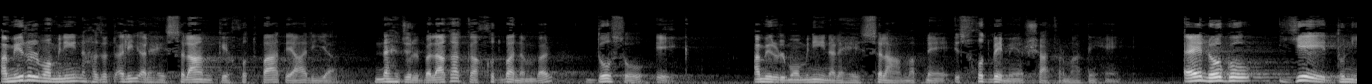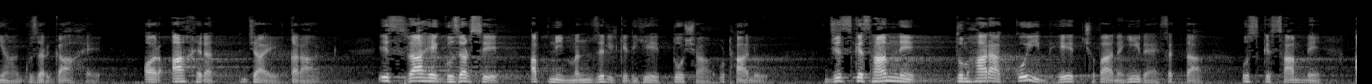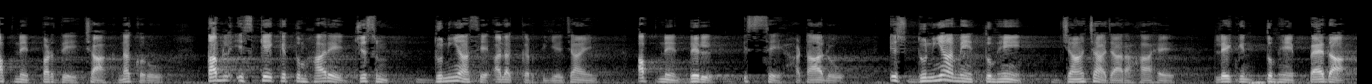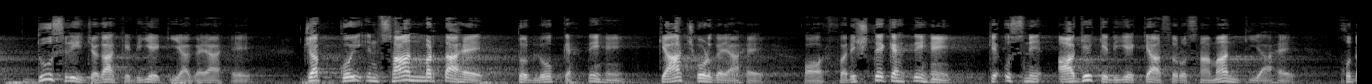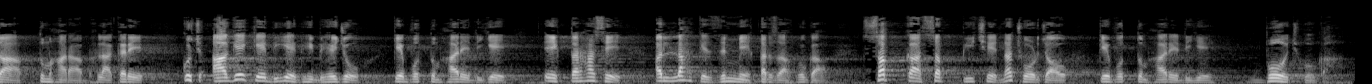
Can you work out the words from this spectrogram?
امیر المومنین حضرت علی علیہ السلام کے خطبات عالیہ نہج البلاغہ کا خطبہ نمبر دو سو ایک۔ امیر المومنین علیہ السلام اپنے اس خطبے میں ارشاد فرماتے ہیں، اے لوگو، یہ دنیا گزرگاہ ہے اور آخرت جائے قرار۔ اس راہ گزر سے اپنی منزل کے لیے توشا اٹھا لو۔ جس کے سامنے تمہارا کوئی بھید چھپا نہیں رہ سکتا، اس کے سامنے اپنے پردے چاک نہ کرو۔ قبل اس کے کہ تمہارے جسم دنیا سے الگ کر دیے جائیں، اپنے دل اس سے ہٹا لو۔ اس دنیا میں تمہیں جانچا جا رہا ہے، لیکن تمہیں پیدا دوسری جگہ کے لیے کیا گیا ہے۔ جب کوئی انسان مرتا ہے تو لوگ کہتے ہیں، کیا چھوڑ گیا ہے؟ اور فرشتے کہتے ہیں کہ، اس نے آگے کے لیے کیا سر و سامان کیا ہے؟ خدا تمہارا بھلا کرے، کچھ آگے کے لیے بھی بھیجو۔ کہ وہ تمہارے لیے ایک طرح سے اللہ کے ذمے قرضہ ہوگا۔ سب کا سب پیچھے نہ چھوڑ جاؤ کہ وہ تمہارے لیے بوجھ ہوگا۔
